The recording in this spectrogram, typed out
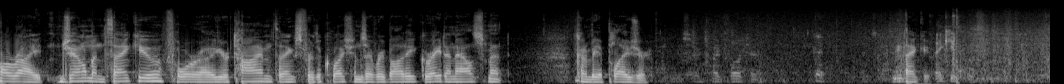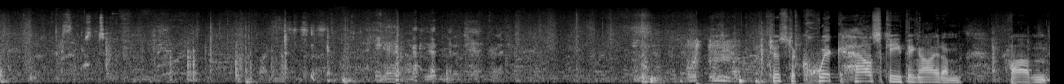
All right, gentlemen, thank you for uh, your time. Thanks for the questions, everybody. Great announcement. Going to be a pleasure. Thank you. Thank you. Just a quick housekeeping item. Um,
